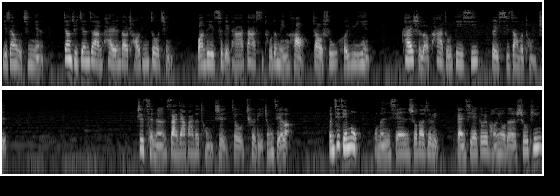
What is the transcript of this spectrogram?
一三五七年，降曲坚赞派人到朝廷奏请，皇帝赐给他大司徒的名号、诏书和玉印，开始了帕竹地西对西藏的统治。至此呢，萨迦巴的统治就彻底终结了。本期节目我们先说到这里，感谢各位朋友的收听，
